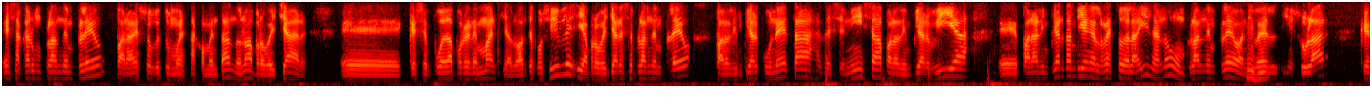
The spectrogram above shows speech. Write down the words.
es sacar un plan de empleo para eso que tú me estás comentando, ¿no? Aprovechar eh, que se pueda poner en marcha lo antes posible y aprovechar ese plan de empleo para limpiar cunetas de ceniza, para limpiar vías, eh, para limpiar también el resto de la isla, ¿no? Un plan de empleo a nivel insular que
